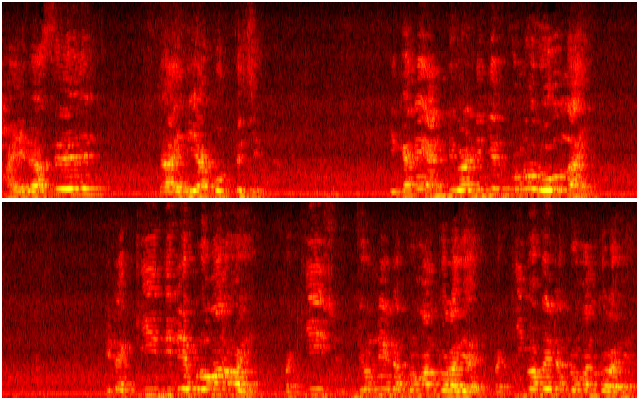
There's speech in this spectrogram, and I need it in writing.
ভাইরাসে ডায়রিয়া করতেছে। এখানে অ্যান্টিবায়োটিকের কোনো রোল নাই। এটা কি দিলে প্রমাণ হয়? বা কি জন্য এটা প্রমাণ করা যায়? বা কীভাবে এটা প্রমাণ করা যায়?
